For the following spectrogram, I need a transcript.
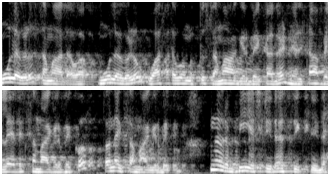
ಮೂಲಗಳು ಸಮ ಅದಾವ. ಮೂಲಗಳು ವಾಸ್ತವ ಮತ್ತು ಸಮ ಆಗಿರ್ಬೇಕಾದ್ರೆ ಡೆಲ್ಟಾ ಬೆಲೆ ಎದಕ್ಕೆ ಸಮ ಆಗಿರಬೇಕು? ಸೊನ್ನೆಗೆ ಸಮ ಆಗಿರಬೇಕು. ಹಂಗಾದ್ರೆ ಬಿ ಎಷ್ಟಿದೆ? ಸಿಕ್ಸ್ ಇದೆ.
